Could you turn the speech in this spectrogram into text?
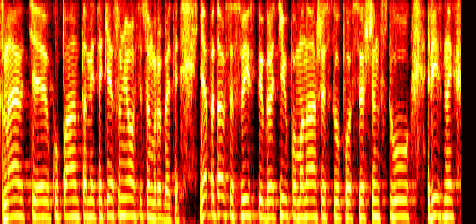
смерть е, окупантам і таке. Я сумнівався цьому робити. Я питався своїх співбратів по монашеству, по священству, різних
